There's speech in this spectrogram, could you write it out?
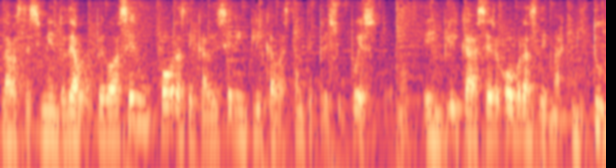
el abastecimiento de agua, pero hacer obras de cabecera implica bastante presupuesto, ¿no? E implica hacer obras de magnitud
